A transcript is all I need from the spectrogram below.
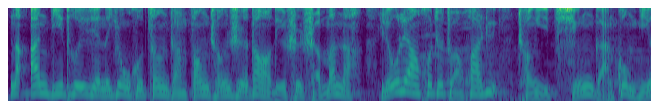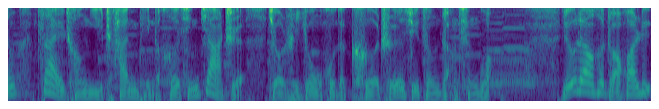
那安迪推荐的用户增长方程式到底是什么呢？流量或者转化率乘以情感共鸣，再乘以产品的核心价值，就是用户的可持续增长情况。流量和转化率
